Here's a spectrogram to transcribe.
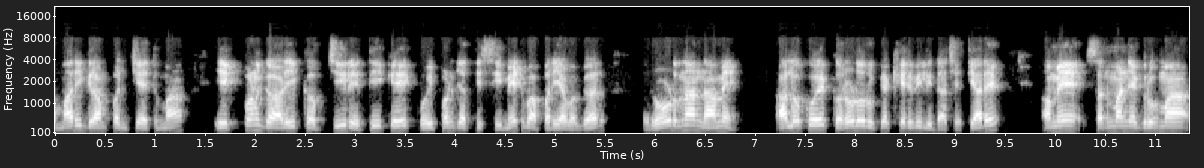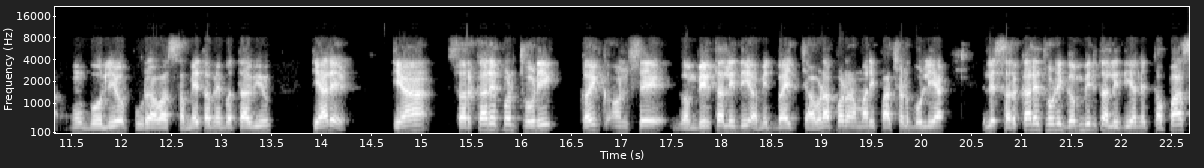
અમારી ગ્રામ પંચાયતમાં એક પણ ગાડી કપચી રેતી કે કોઈ પણ જાતની સિમેન્ટ વાપર્યા વગર રોડના નામે આ લોકોએ કરોડો રૂપિયા ખેરવી લીધા છે. ત્યારે અમે સન્માન્ય ગૃહમાં હું બોલ્યો, પુરાવા સમેત અમે બતાવ્યું. ત્યારે ત્યાં સરકારે પણ થોડી કંઈક અંશે ગંભીરતા લીધી. અમિતભાઈ ચાવડા પણ અમારી પાછળ બોલ્યા. એટલે સરકારે થોડી ગંભીરતા લીધી અને તપાસ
